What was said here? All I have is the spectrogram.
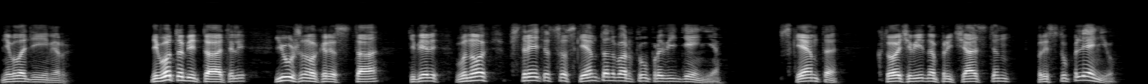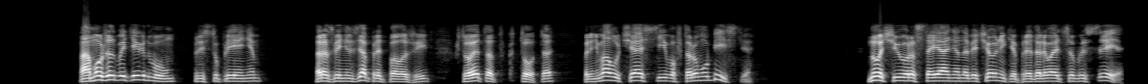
не Владимир. И вот обитатели Южного Креста теперь вновь встретятся с кем-то на борту провидения. С кем-то, кто, очевидно, причастен преступлению. А может быть и к двум преступлениям. Разве нельзя предположить, что этот кто-то принимал участие во втором убийстве? Ночью расстояние на бечевнике преодолевается быстрее,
